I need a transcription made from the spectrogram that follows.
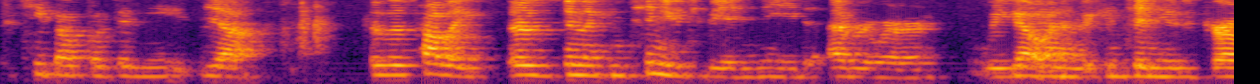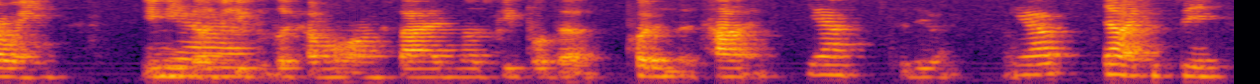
to keep up with the needs. Yeah. Because there's probably there's going to continue to be a need everywhere we go, and if it continues growing, you need those people to come alongside and those people to put in the time. Yeah. To do it. Yep. Yeah, I can see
